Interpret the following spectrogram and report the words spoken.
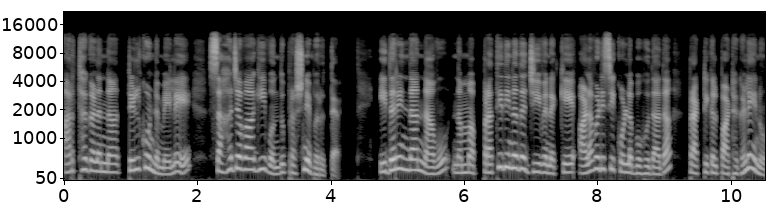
ಅರ್ಥಗಳನ್ನ ತಿಳ್ಕೊಂಡ ಮೇಲೆ ಸಹಜವಾಗಿ ಒಂದು ಪ್ರಶ್ನೆ ಬರುತ್ತೆ. ಇದರಿಂದ ನಾವು ನಮ್ಮ ಪ್ರತಿದಿನದ ಜೀವನಕ್ಕೆ ಅಳವಡಿಸಿಕೊಳ್ಳಬಹುದಾದ ಪ್ರಾಕ್ಟಿಕಲ್ ಪಾಠಗಳೇನು?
